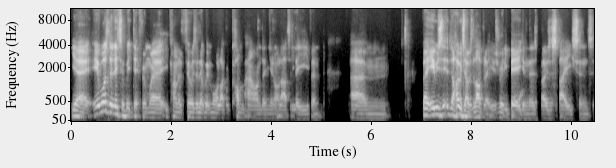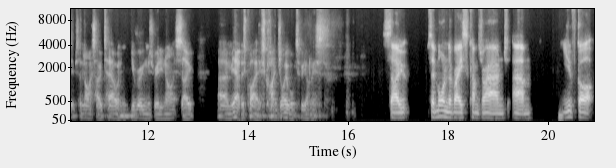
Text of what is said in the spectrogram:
yeah, it was a little bit different where it kind of feels a little bit more like a compound and you're not allowed to leave. And um, but it was the hotel was lovely. It was really big and there's loads of space and it was a nice hotel and your room was really nice. So um, yeah, it was quite it was quite enjoyable to be honest. So so morning the race comes around. Um, you've got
